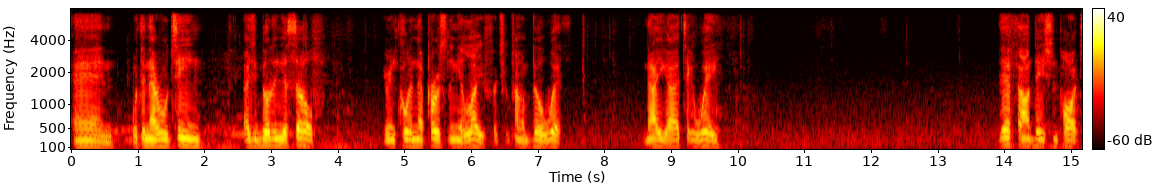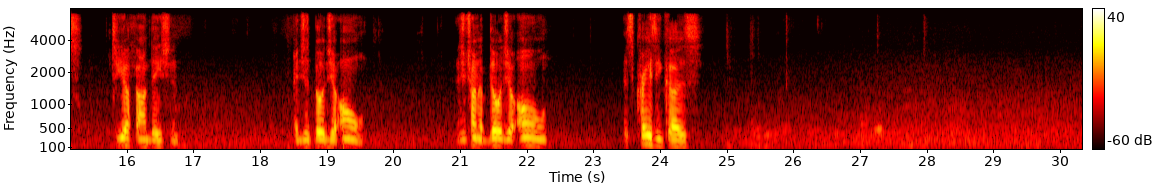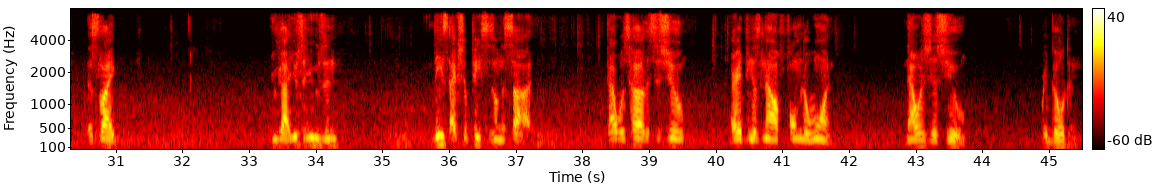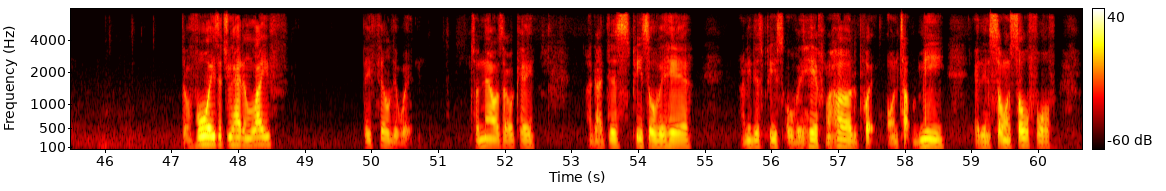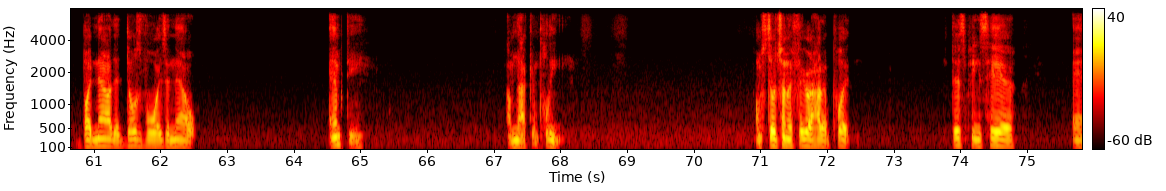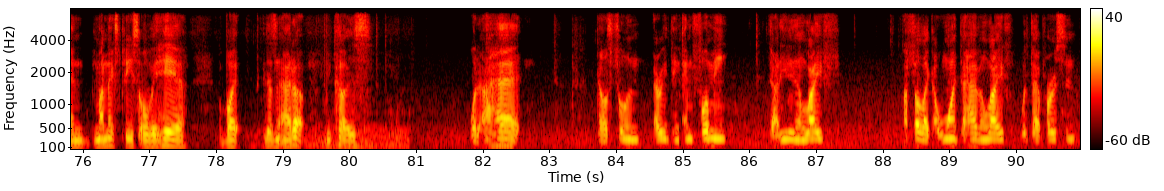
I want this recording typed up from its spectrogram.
and within that routine, as you're building yourself, you're including that person in your life that you're trying to build with. Now you gotta take away their foundation parts to your foundation and just build your own. As you're trying to build your own, it's crazy because it's like you got used to using these extra pieces on the side. That was her, this is you. Everything is now formed to one. Now it's just you rebuilding. The voids that you had in life, they filled it with. So now it's like, okay, I got this piece over here. I need this piece over here from her to put on top of me, and then so on and so forth. But now that those voids are now empty, I'm not complete. I'm still trying to figure out how to put this piece here and my next piece over here, but it doesn't add up because what I had that was filling everything in for me that I needed in life, I felt like I wanted to have in life with that person.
